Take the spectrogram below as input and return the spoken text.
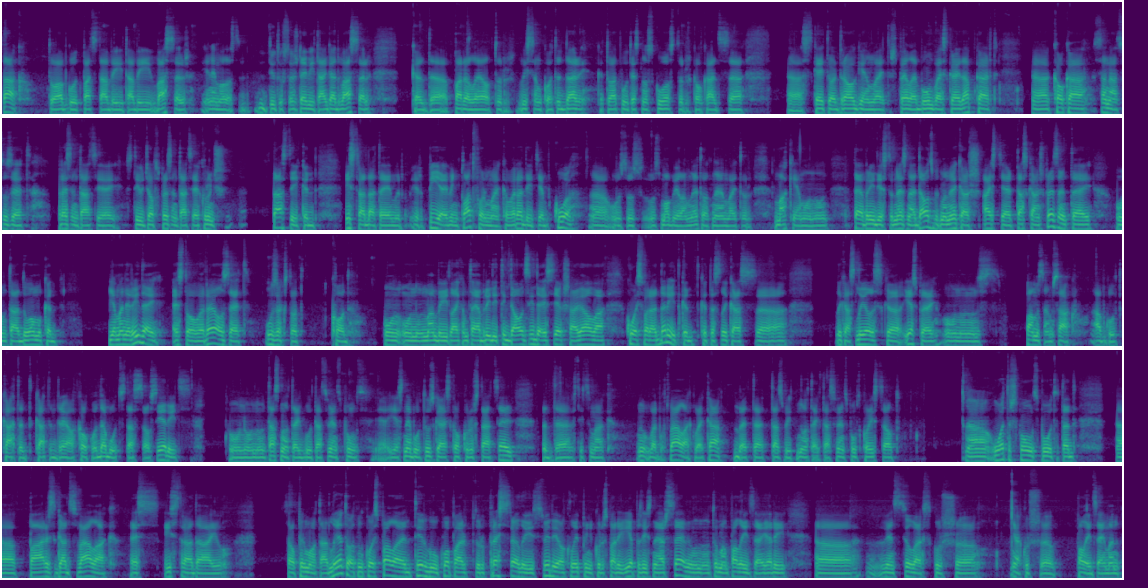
sāku to apgūt pats. Tā bija, tā bija vasara, ja nemaldos, 2009. gada vasara. Kad uh, paralēli tur visam, ko tu dari, kad tu atpūties no skolas, tur kaut kādas uh, uh, skate ar draugiem, vai spēlē bumbu, vai skraida apkārt. Uh, kaut kā sanāca uziet prezentācijai, Steve Jobs prezentācijai, kur viņš stāstīja, ka izstrādātājiem ir, ir pieeja viņa platformai, ka var radīt jebko uz, uz, uz mobilām lietotnēm vai makiem. Un, un tajā brīdī es tur nezināju daudz, bet man vienkārši aizķēra tas, kā viņš prezentēja. Un tā doma, ka, ja man ir ideja, es to varu realizēt, uzrakstot kodu. Un, un, un man bija laikam tajā brīdī tik daudz idejas iekšā galvā, ko es varētu darīt, kad, kad tas likās, uh, likās lieliska iespēja. Un, un, un es pamazām sāku apgūt, kā tad, kā tad reāli kaut ko dabūt uz tās savas ierīces. Un, un, un tas noteikti būtu tāds viens punkts. Ja, ja es nebūtu uzgājis kaut kur uz tā ceļa, tad uh, visticamāk, nu, varbūt vēlāk vai kā, bet uh, tas bija noteikti tas viens punkts, ko izcelt. Uh, otrs punkts būtu tad uh, pāris gadus vēlāk es izstrādāju savu pirmo tādu lietotni, ko es palaidu tirgū kopā ar preses relīzes video klipiņu, kurus arī iepazīstināju ar sevi. Un, un tur man palīdzēja arī uh, viens cilvēks, kurš, uh, jā, kurš uh, palīdzēja man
